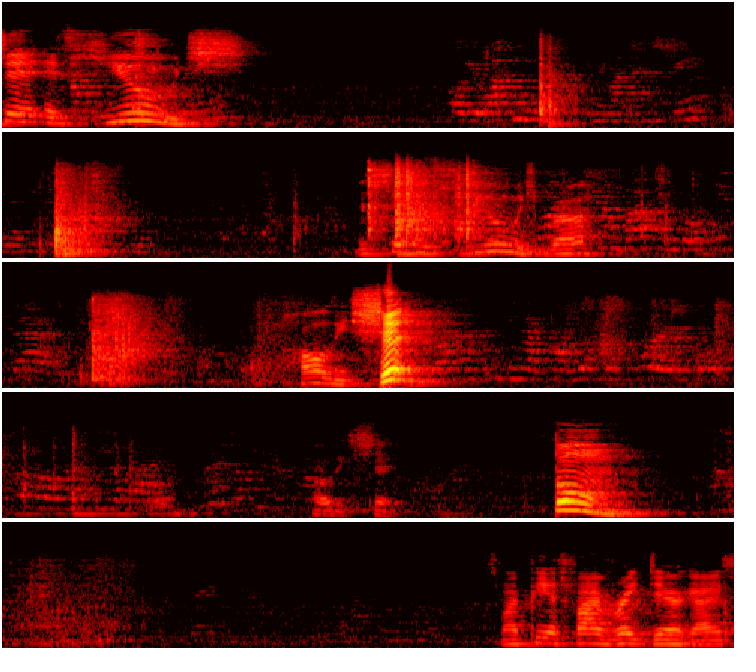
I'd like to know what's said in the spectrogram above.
Shit is huge. This shit is huge, bro. Holy shit. Holy shit. Boom. It's my PS5 right there, guys.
